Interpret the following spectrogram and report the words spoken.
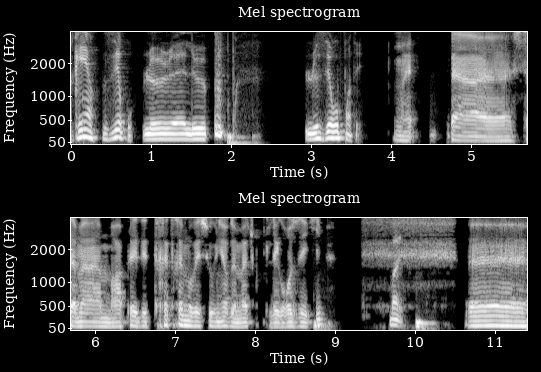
rien, zéro. Le, le, le, zéro pointé. Ouais. Bah, ça m'a rappelé des très très mauvais souvenirs de matchs contre les grosses équipes. Ouais. Euh,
